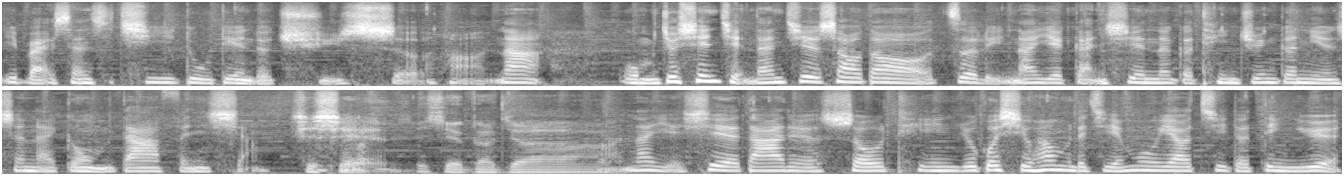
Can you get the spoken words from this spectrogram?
一百三十七度电的取舍，哈，那我们就先简单介绍到这里。那也感谢那个廷君跟年生来跟我们大家分享，谢谢，谢谢大家。那也谢谢大家的收听。如果喜欢我们的节目，要记得订阅。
